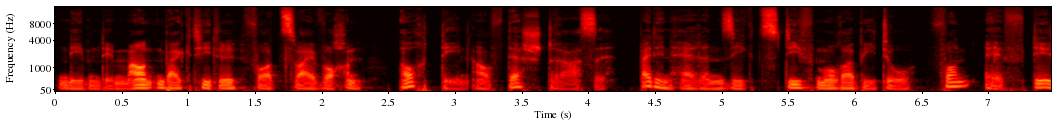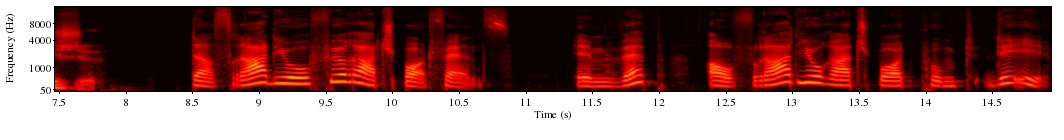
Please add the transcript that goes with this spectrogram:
neben dem Mountainbike-Titel vor zwei Wochen auch den auf der Straße. Bei den Herren siegt Steve Morabito von FDJ. Das Radio für Radsportfans. Im Web auf radioradsport.de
